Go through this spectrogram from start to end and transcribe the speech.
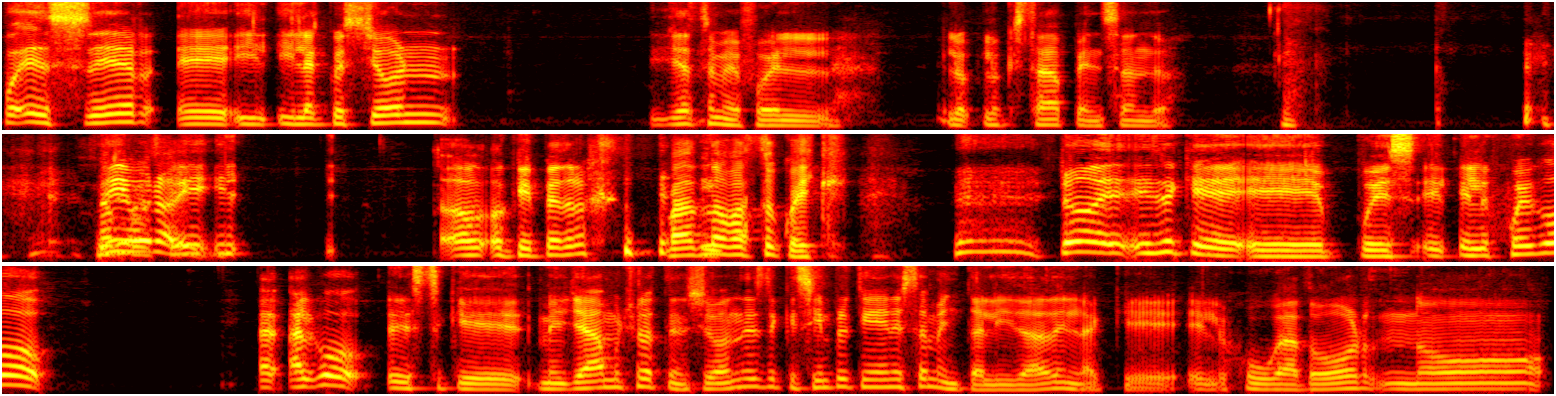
puede, ser. Eh, y, la cuestión, ya se me fue el, lo que estaba pensando. Sí, bueno, y, ok, Pedro. no vas tu Quake. No, es de que, eh, pues, el, juego algo este, que me llama mucho la atención es de que siempre tienen esta mentalidad en la que el jugador no,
